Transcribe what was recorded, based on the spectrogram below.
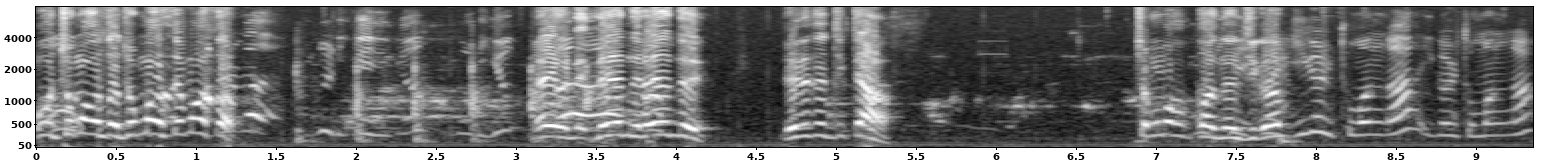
오총 먹었어 총 먹었어 총 먹었어. 이걸 이겨 이겨? 이걸 이겨? 야 이거 레- 레전드 레전드. 레전드 찍자 총 먹었거든 지금 이걸 도망가? 이걸 도망가?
